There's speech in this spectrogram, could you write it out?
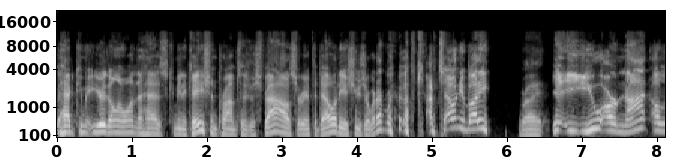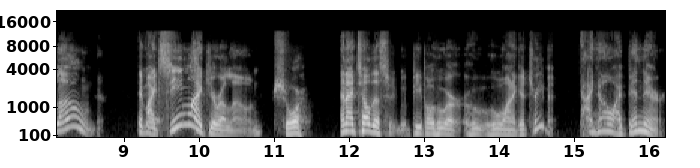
had you're the only one that has communication problems with your spouse or infidelity issues or whatever i'm telling you buddy. Right. you, you are not alone. It might Right. seem like you're alone. Sure. and i tell this people who are who who want to get treatment. I know i've been there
